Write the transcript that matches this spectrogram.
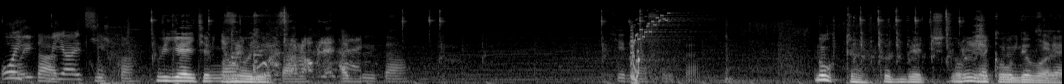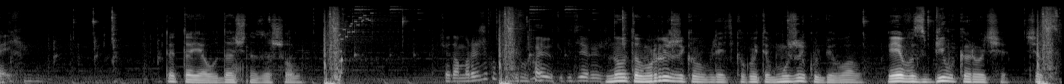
Ой, Так, яйца. тишка. В яйте, Меня в ноги. Ух ты, тут, блядь, Рыжика убивают. Вот это я удачно зашел. Чё там рыжиков убивают? Где рыжик? Ну там Рыжиков, блядь, какой-то мужик убивал. Я его сбил, короче. Сейчас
